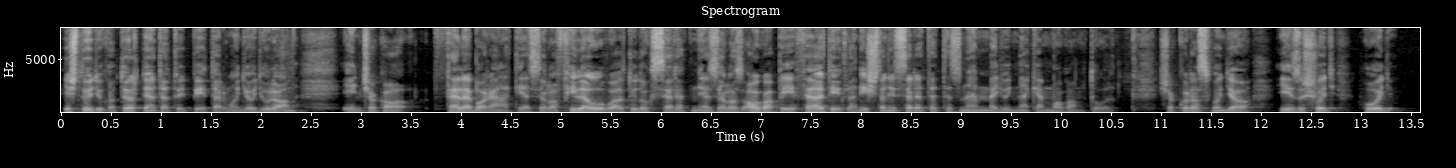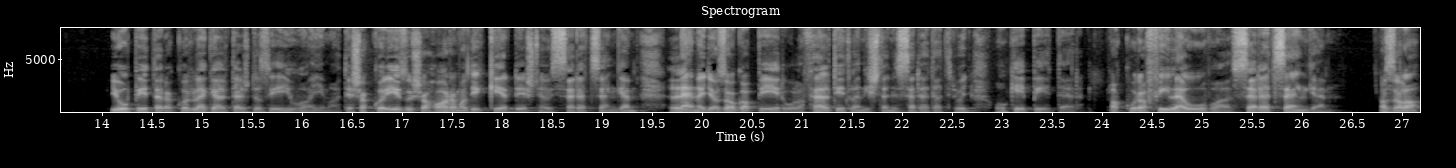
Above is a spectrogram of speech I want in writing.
És tudjuk a történetet, hogy Péter mondja, hogy Uram, én csak a fele baráti, ezzel a fileóval tudok szeretni, ezzel az agapé, feltétlen isteni szeretet, ez nem megy úgy nekem magamtól. És akkor azt mondja Jézus, hogy, hogy jó Péter, akkor legeltesd az én juhaimat. És akkor Jézus a harmadik kérdésnél, hogy szeretsz engem, lemegy az agapéról, a feltétlen isteni szeretetről, hogy oké okay, Péter, akkor a fileóval szeretsz engem? Azzal a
